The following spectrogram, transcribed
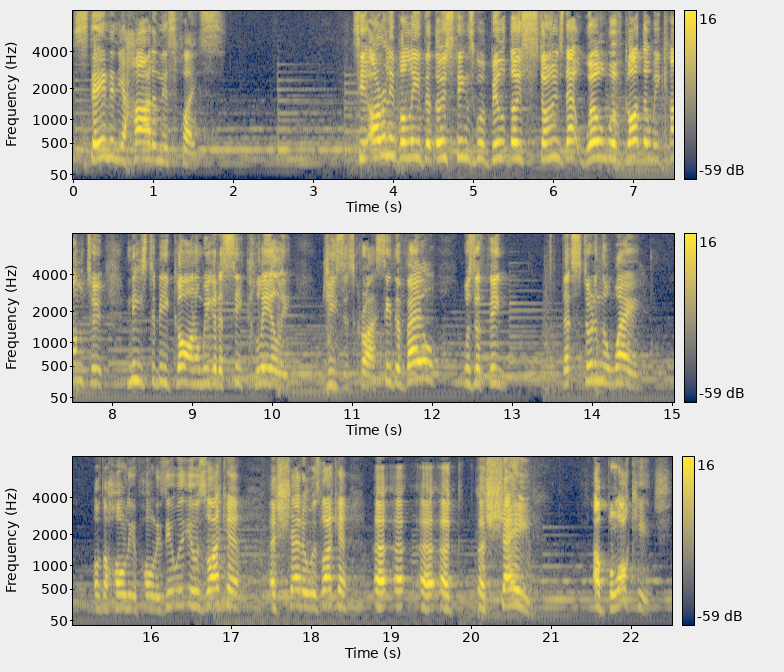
Stand in your heart in this place. See, I really believe that those things were built, those stones, that well we've got that we come to needs to be gone, and we got to see clearly Jesus Christ. See, the veil was a thing that stood in the way of the Holy of Holies. It was, it was like a, a shadow, it was like a, a, a, a, a shade, a blockage.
